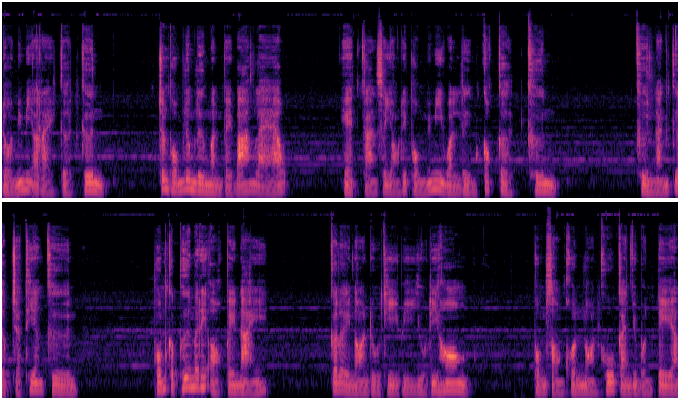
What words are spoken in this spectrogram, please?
โดยไม่มีอะไรเกิดขึ้น จนผมลืมลืมมันไปบ้างแล้ว เหตุการณ์สยองที่ผมไม่มีวันลืมก็เกิดขึ้น คืนนั้นเกือบจะเที่ยงคืน ผมกับเพื่อนไม่ได้ออกไปไหน ก็เลยนอนดูทีวีอยู่ที่ห้อง ผมสองคนนอนคู่กันอยู่บนเตียง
